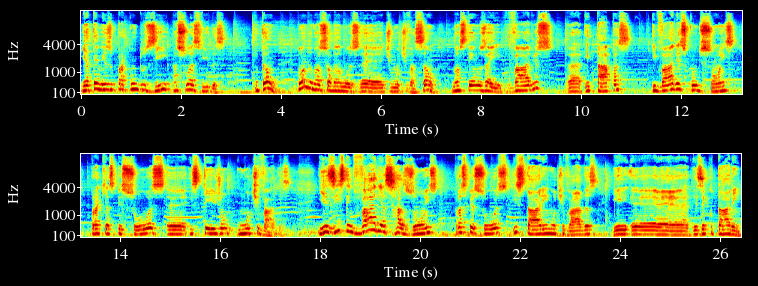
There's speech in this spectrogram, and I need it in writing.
e até mesmo para conduzir as suas vidas. Então, quando nós falamos é, de motivação, nós temos aí várias é, etapas e várias condições para que as pessoas é, estejam motivadas. E existem várias razões para as pessoas estarem motivadas e é, executarem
